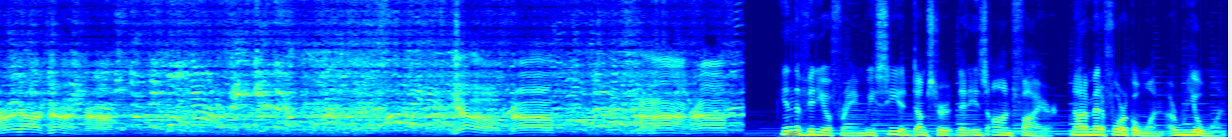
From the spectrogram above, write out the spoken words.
What are y'all doing, bro? Yo, bro. Come on, bro. In the video frame, we see a dumpster that is on fire. Not a metaphorical one, a real one.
